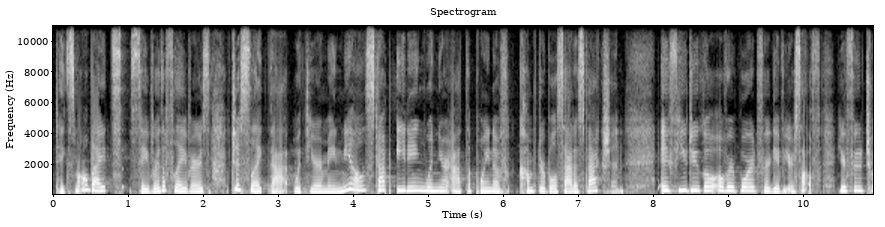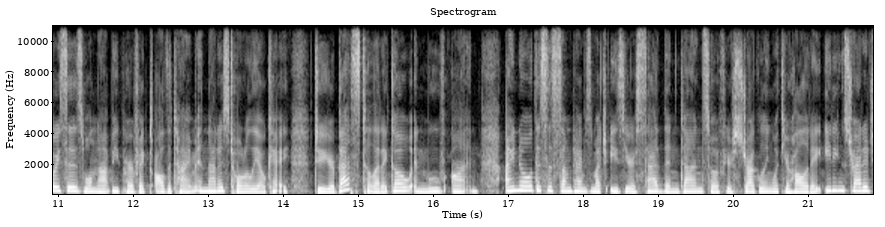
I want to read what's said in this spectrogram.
Take small bites, savor the flavors, just like that with your main meal. Stop eating when you're at the point of comfortable satisfaction. If you do go overboard, forgive yourself. Your food choices will not be perfect all the time, and that is totally okay. Do your best to let it go and move on. I know this is sometimes much easier said than done, so if you're struggling with your holiday eating strategy,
